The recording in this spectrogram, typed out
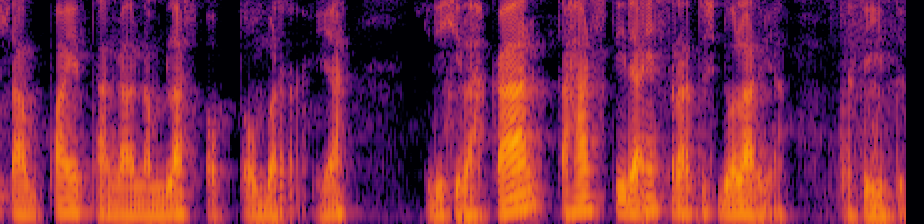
sampai tanggal 16 Oktober ya. Jadi silahkan tahan setidaknya 100 dolar ya. Seperti itu.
